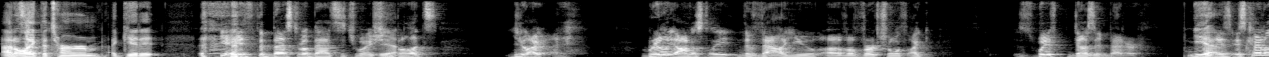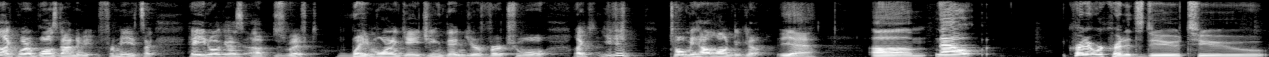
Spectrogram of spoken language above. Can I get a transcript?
I don't like the term. I get it. yeah, it's the best of a bad situation. Yeah. But let's, you know, I, I really honestly, the value of a virtual, like Zwift does it better. Yeah. It's, it's kind of like where it boils down to me. For me, it's like, hey, you know what, guys, uh, Zwift way more engaging than your virtual. Like you just told me how long to go. Yeah. Um, now, credit where credit's due to,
